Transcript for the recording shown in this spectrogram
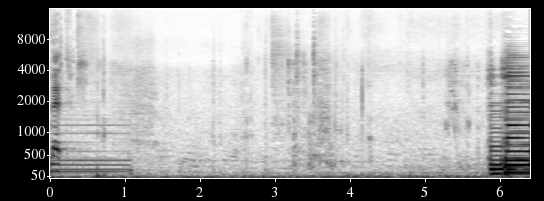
Electric. Música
